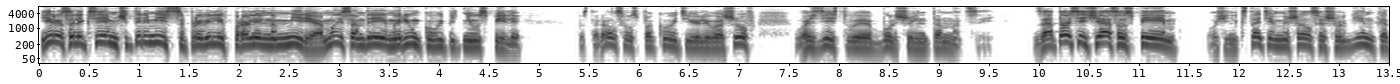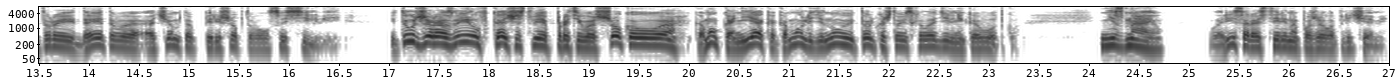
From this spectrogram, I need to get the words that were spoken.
Ира с Алексеем четыре месяца провели в параллельном мире, а мы с Андреем и рюмку выпить не успели. — Постарался успокоить ее Левашов, воздействуя больше интонацией. «Зато сейчас успеем!» Очень кстати вмешался Шульгин, который до этого о чем-то перешептывался с Сильвией. И тут же разлил в качестве противошокового кому коньяк, а кому ледяную только что из холодильника водку. «Не знаю». Лариса растерянно пожала плечами.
